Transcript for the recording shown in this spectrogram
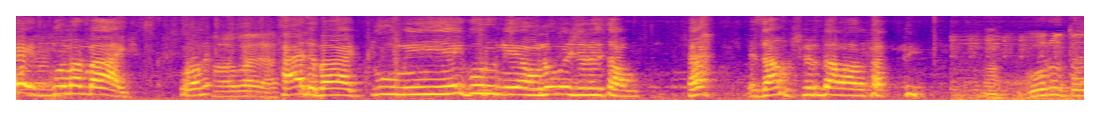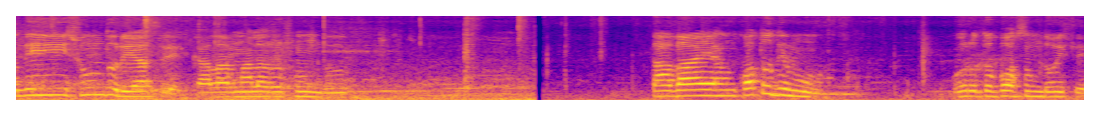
এই কুরমান ভাই হ্যাঁ রে ভাই তুমি এই গরু নিয়ে এখনও বসে রয়েছাও হ্যাঁ এই জাম দালাল থাকতি গরু তো দেখি সুন্দরই আছে কালার মালারও সুন্দর। তা ভাই এখন কত দিমু? গরু তো পছন্দ হইছে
